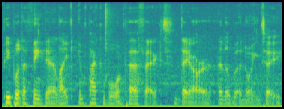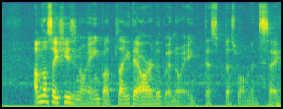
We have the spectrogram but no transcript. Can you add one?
people that think they're like impeccable and perfect, they are a little bit annoying too. I'm not saying she's annoying, but like they are a little bit annoying. That's that's what I meant to say.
